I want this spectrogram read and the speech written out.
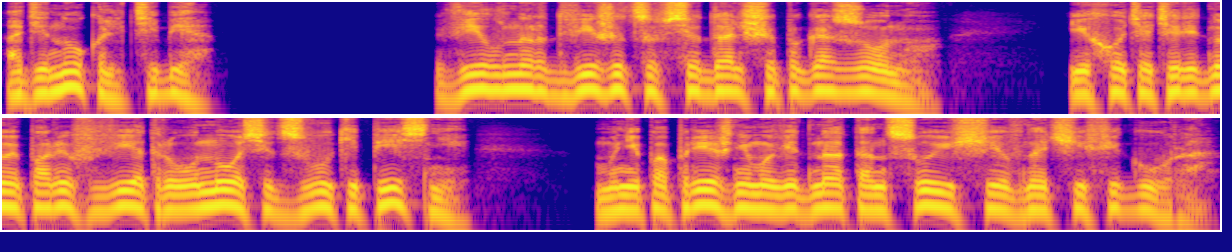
одиноко ли тебе? Вилнер движется все дальше по газону, и хоть очередной порыв ветра уносит звуки песни, мне по-прежнему видна танцующая в ночи фигура.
